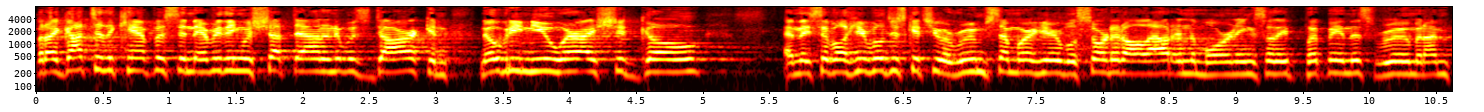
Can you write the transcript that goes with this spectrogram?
But I got to the campus and everything was shut down and it was dark and nobody knew where I should go. And they said, well, here, we'll just get you a room somewhere here. We'll sort it all out in the morning. So they put me in this room, and I'm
